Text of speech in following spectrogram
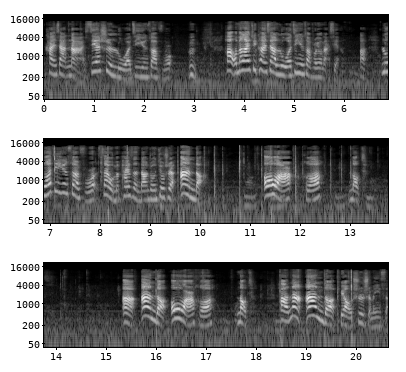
看一下哪些是逻辑运算符。嗯，好，我们来去看一下逻辑运算符有哪些啊？逻辑运算符在我们 Python 当中就是 and、or 和 not 啊，and、or 和 not。好，那 and 表示什么意思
